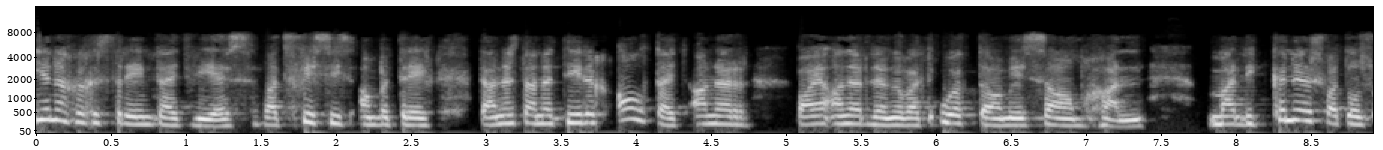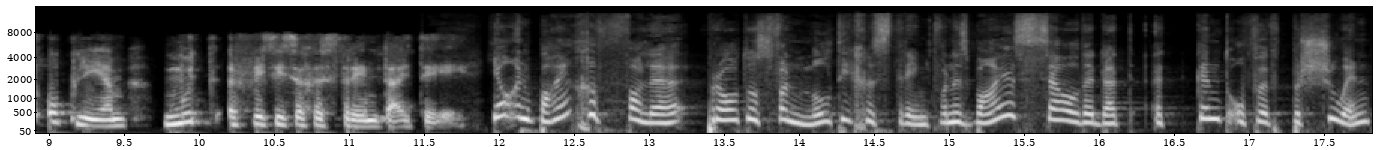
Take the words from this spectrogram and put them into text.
enige gestremdheid wees wat fisies aanbetref, dan is daar natuurlik altyd ander baie ander dinge wat ook daarmee saamgaan maar die kinders wat ons opneem moet 'n fisiese gestremdheid hê. Ja, in baie gevalle praat ons van multigestremd want dit is baie selde dat 'n kind of 'n persoon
